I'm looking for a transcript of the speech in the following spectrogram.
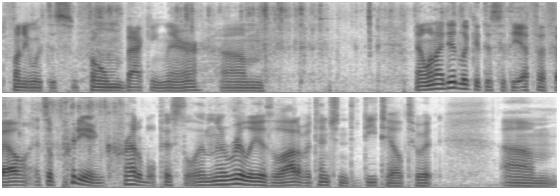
funny with this foam backing there. Um, now, when I did look at this at the FFL, it's a pretty incredible pistol, and there really is a lot of attention to detail to it. Um,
